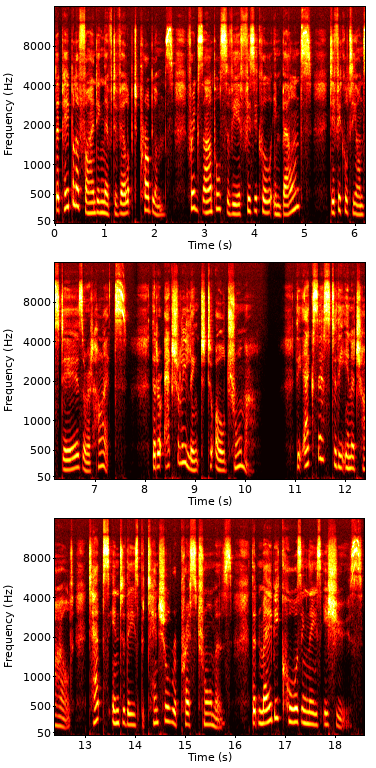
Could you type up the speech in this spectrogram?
that people are finding they've developed problems, for example, severe physical imbalance, difficulty on stairs or at heights, that are actually linked to old trauma. The access to the inner child taps into these potential repressed traumas that may be causing these issues.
